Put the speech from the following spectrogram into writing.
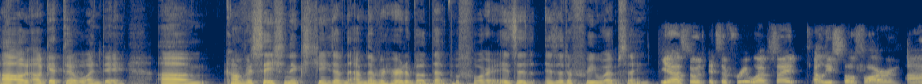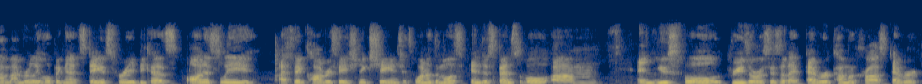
I'll I'll get to it one day. Um, Conversation Exchange. I've I've never heard about that before. Is it is it a free website? Yeah, so it's a free website, at least so far. Um, I'm really hoping that stays free because honestly, I think Conversation Exchange is one of the most indispensable um, and useful resources that I've ever come across ever.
